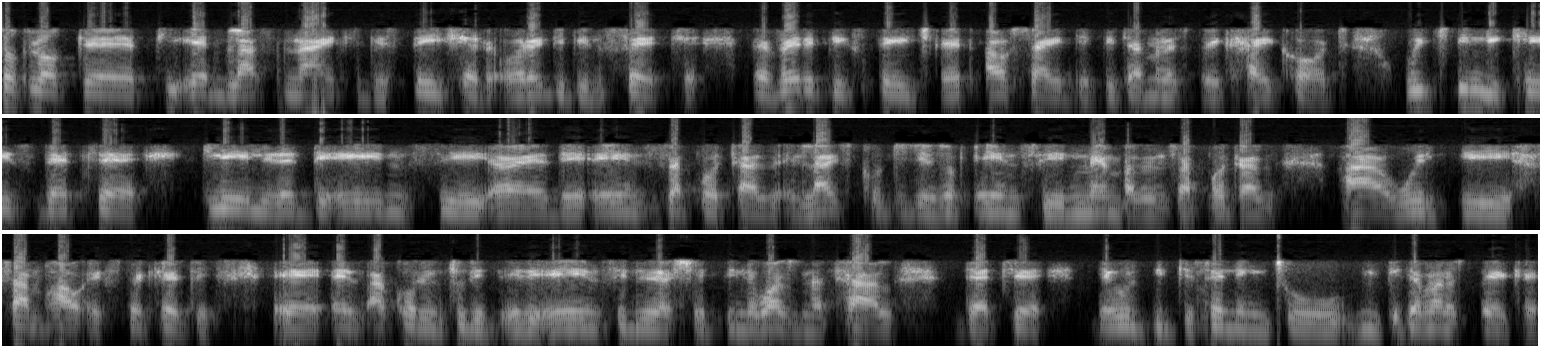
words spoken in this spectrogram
o'clock uh, p.m. last night, the stage had already been set, a very big stage at outside the Peter Pietermaritzburg High Court, which indicates that uh, clearly that the ANC, uh, the ANC supporters, a large contingent of ANC members and supporters uh, will be somehow expected, uh, as according to the, the ANC leadership in the Natal, that uh, they will be descending to Pietermaritzburg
